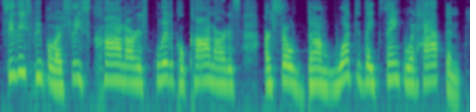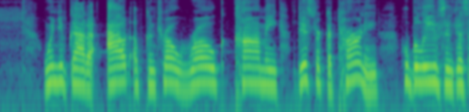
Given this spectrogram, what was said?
See, these people are, these con artists, political con artists are so dumb. What did they think would happen when you've got an out of control, rogue, commie district attorney who believes in just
